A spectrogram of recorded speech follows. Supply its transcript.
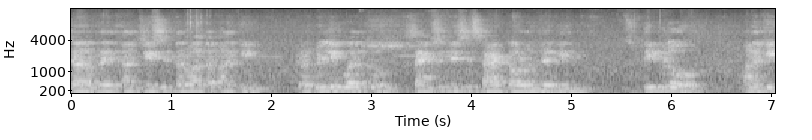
చాలా ప్రయత్నాలు చేసిన తర్వాత మనకి ఇక్కడ బిల్డింగ్ వర్క్ శాంక్షన్ చేసి స్టార్ట్ కావడం జరిగింది. దీంట్లో మనకి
